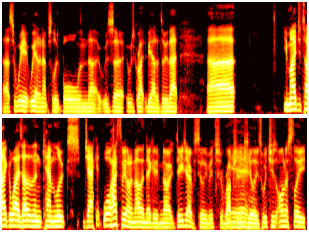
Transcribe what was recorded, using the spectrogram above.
Uh, so we we had an absolute ball, and it was it was great to be able to do that. your major takeaways other than Cam Luke's jacket? Well, it has to be on another negative note. DJ Vasiljevic ruptured yeah. Achilles, which is honestly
